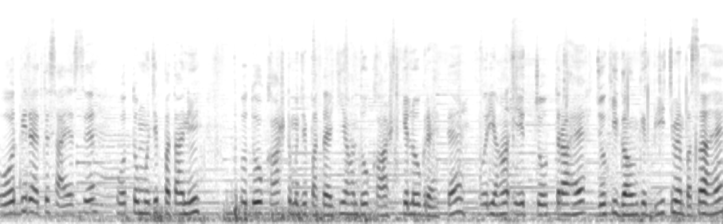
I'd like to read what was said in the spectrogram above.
और भी रहते शायद से, वो तो मुझे पता नहीं। तो दो कास्ट मुझे पता है कि यहाँ दो कास्ट के लोग रहते हैं और यहाँ एक चौतरा है जो कि गाँव के बीच में बसा है।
